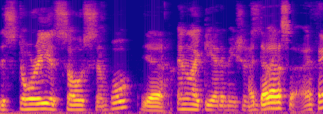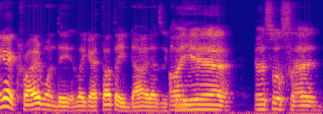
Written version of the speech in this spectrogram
The story is so simple, yeah. and like the animation. I dead ass. I think I cried one day. Like I thought they died as a kid. Oh yeah, it was so sad.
